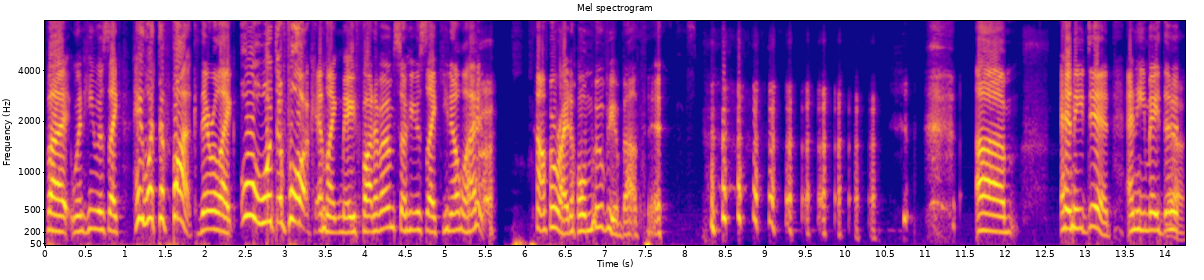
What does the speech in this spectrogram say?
But when he was like, "Hey, what the fuck?" they were like, "Oh, what the fuck?" and like made fun of him. So he was like, "You know what? I'm gonna write a whole movie about this." Um, and he did, and he made the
